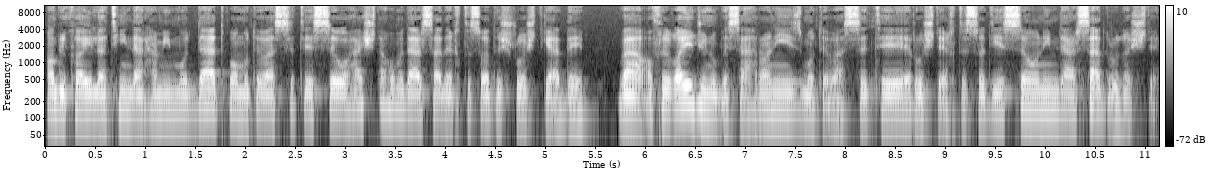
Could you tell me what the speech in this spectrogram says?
آمریکای لاتین در همین مدت با متوسط 3 و 8 دهم درصد اقتصادش رشد کرده و آفریقای جنوب صحرا نیز متوسط رشد اقتصادی 3.5 درصد رو داشته.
